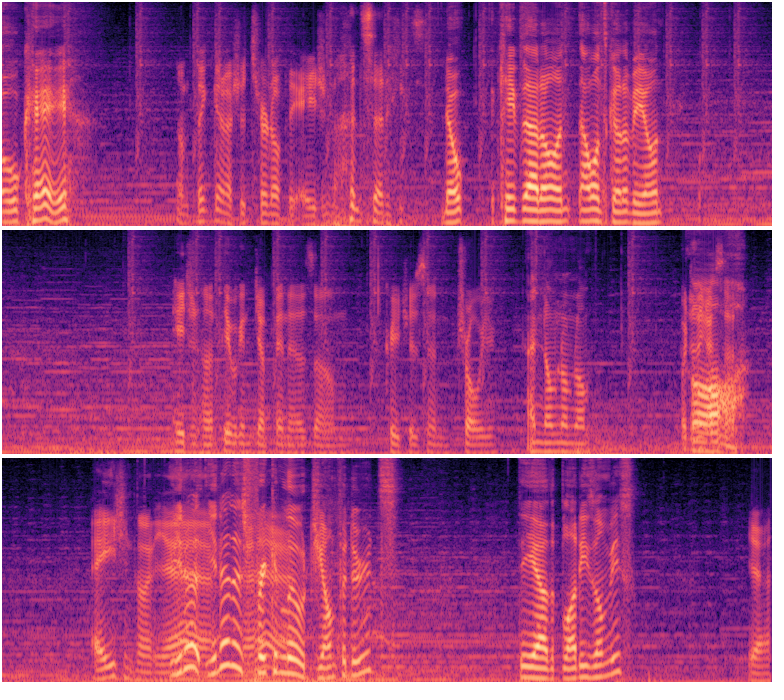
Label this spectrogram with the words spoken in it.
Okay. I'm thinking I should turn off the agent hunt settings. Nope. Keep that on. That one's gotta be on. Agent hunt, people can jump in as um creatures and troll you. And nom nom nom. What do you think I Oh. said? Agent hunt, yeah. You know, you know those freaking little jumper dudes? The uh, the bloody zombies. Yeah.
